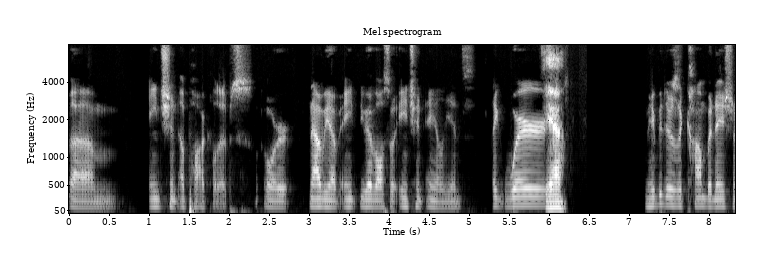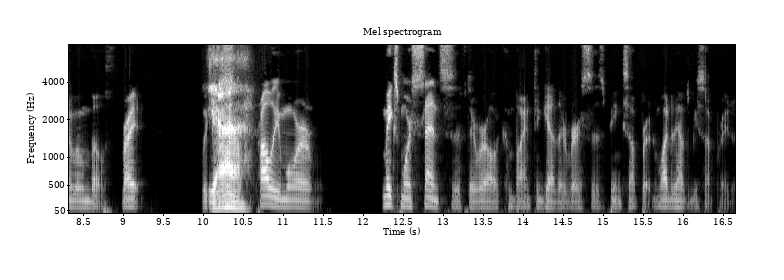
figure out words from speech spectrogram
um ancient apocalypse, or now we have you have also ancient aliens. Like, where Yeah. maybe there's a combination of them both, right? Which Yeah. probably more makes more sense if they were all combined together versus being separate. Why do they have to be separated?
